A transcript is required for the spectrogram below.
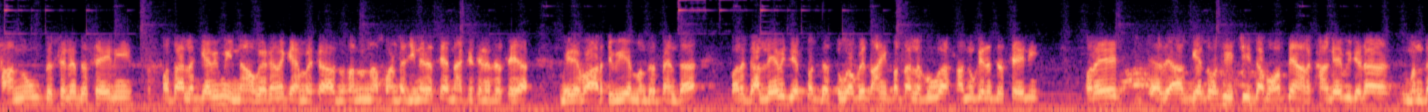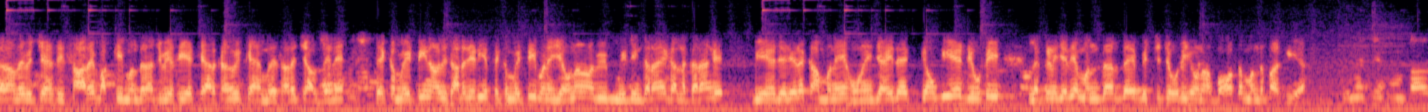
ਸਾਨੂੰ ਕਿਸੇ ਨੇ ਦੱਸਿਆ ਹੀ ਨਹੀਂ, ਪਤਾ ਲੱਗਿਆ ਵੀ ਮਹੀਨਾ ਹੋ ਗਿਆ ਕਹਿੰਦੇ ਕੈਮਰੇ ਖਰਾਬ ਨੂੰ, ਸਾਨੂੰ ਨਾ ਪੰਡਤ ਜੀ ਨੇ ਦੱਸਿਆ, ਨਾ ਕਿਸੇ ਨੇ ਦੱਸਿਆ, ਮੇਰੇ ਵਾਰਡ 'ਚ ਵੀ ਇਹ ਮੰਦਿਰ ਪੈਂਦਾ। ਪਰ ਗੱਲ ਇਹ ਵੀ ਜੇ ਦੱਸੂਗਾ ਕੋਈ ਤਾਂ ਹੀ ਪਤਾ ਲੱਗੂਗਾ, ਸਾਨੂੰ ਕਿਸੇ ਨੇ ਦੱਸਿਆ ਹੀ ਨਹੀਂ। ਪਰ ਇਹ ਅੱਗੇ ਤੋਂ ਅਸੀਂ ਇਸ ਚੀਜ਼ ਦਾ ਬਹੁਤ ਧਿਆਨ ਰੱਖਾਂਗੇ ਵੀ ਜਿਹੜਾ ਮੰਦਿਰਾਂ ਦੇ ਵਿੱਚ ਅਸੀਂ ਸਾਰੇ ਬਾਕੀ ਮੰਦਿਰਾਂ 'ਚ ਵੀ ਅਸੀਂ ਇਹ ਖਿਆਲ ਰੱਖਾਂਗੇ ਵੀ ਕੈਮਰੇ ਸਾਰੇ ਚੱਲਦੇ ਨੇ ਤੇ ਕਮੇਟੀ ਨਾਲ ਵੀ ਸਾਰੇ ਜਿਹੜੀ ਇੱਥੇ ਕਮੇਟੀ ਬਣੀ ਹੈ ਉਹਨਾਂ ਨਾਲ ਵੀ ਮੀਟਿੰਗ ਕਰਾਂਗੇ, ਗੱਲ ਕਰਾਂਗੇ ਵੀ ਇਹੋ ਜਿਹੇ ਜਿਹੜੇ ਕੰਮ ਨੇ ਹੋਣੇ ਚਾਹੀਦੇ ਕਿਉਂਕਿ ਇਹ ਡਿਊਟੀ ਲੱਗਣੀ ਚਾਹੀਦੀ ਹੈ ਮੰਦਿਰ ਦੇ ਵਿੱਚ ਚੋਰੀ ਹੋਣਾ ਬਹੁਤ ਮੰਦਭਾਗੀ ਆ। ਜਿਵੇਂ ਕਿ ਹੁਣ ਤਾਂ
